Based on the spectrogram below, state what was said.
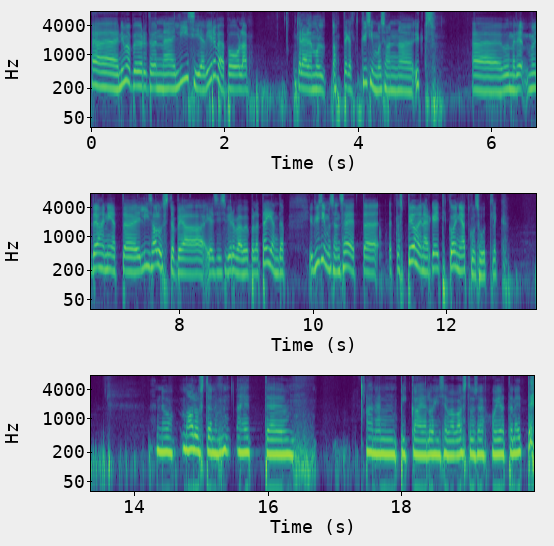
nüüd ma pöördun äh, Liisi ja Virve poole, kellele mul noh, tegelikult küsimus on äh, üks. võime te, võime teha nii, et Liis alustab ja, ja siis Virve võib-olla täiendab. ja küsimus on see, et, et kas bioenergeetika on jätkusuutlik? no ma alustan, et äh, annan pika ja lohiseva vastuse, hoiatan ette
